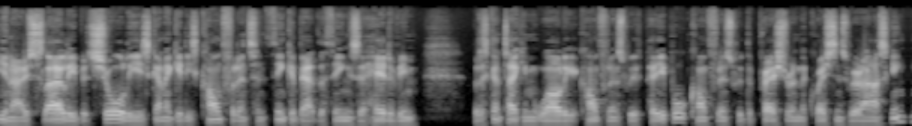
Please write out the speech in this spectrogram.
you know, slowly but surely he's going to get his confidence and think about the things ahead of him. But it's going to take him a while to get confidence with people, confidence with the pressure and the questions we're asking.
